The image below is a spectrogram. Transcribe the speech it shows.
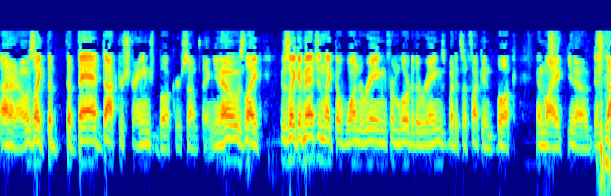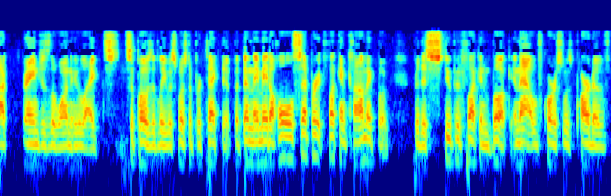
I don't know, it was like the the bad Doctor Strange book or something. You know, it was like it was like imagine like the One Ring from Lord of the Rings, but it's a fucking book. And like you know, and Doctor Strange is the one who like s- supposedly was supposed to protect it, but then they made a whole separate fucking comic book for this stupid fucking book, and that of course was part of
